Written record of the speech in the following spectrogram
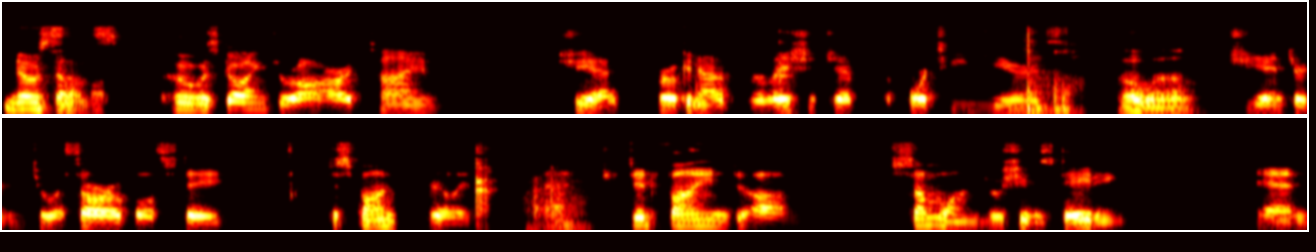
know someone sounds... who was going through a hard time. She had broken out of a relationship 14 years. Oh, wow. She entered into a sorrowful state, despondent, really. And she did find um, someone who she was dating, and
